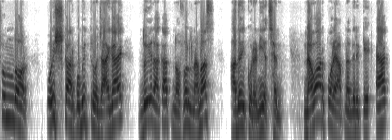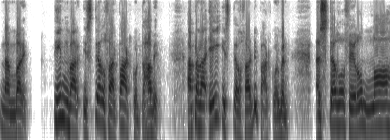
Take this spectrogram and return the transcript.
সুন্দর, পরিষ্কার, পবিত্র জায়গায় দুই রাকাত নফল নামাজ আদায় করে নিয়েছেন। নেওয়ার পরে আপনাদেরকে এক নাম্বারে তিনবার ইস্তেগফার পাঠ করতে হবে। আপনারা এই ইস্তেগফারটি পাঠ করবেন। আস্তাগফিরুল্লাহ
